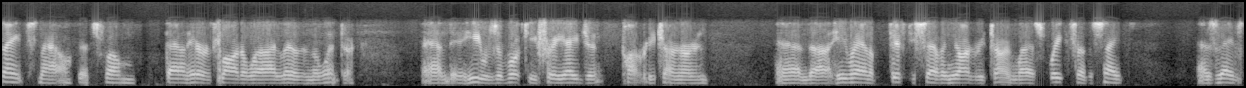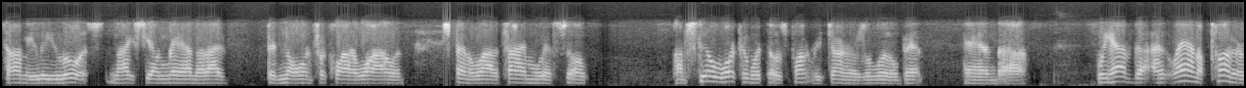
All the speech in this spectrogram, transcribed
Saints now. That's from down here in Florida where I live in the winter, and uh, he was a rookie free agent punt returner, and and uh, he ran a 57 yard return last week for the Saints. And his name's Tommy Lee Lewis, nice young man that I've been knowing for quite a while and spent a lot of time with. So I'm still working with those punt returners a little bit, and uh, we have the Atlanta punter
